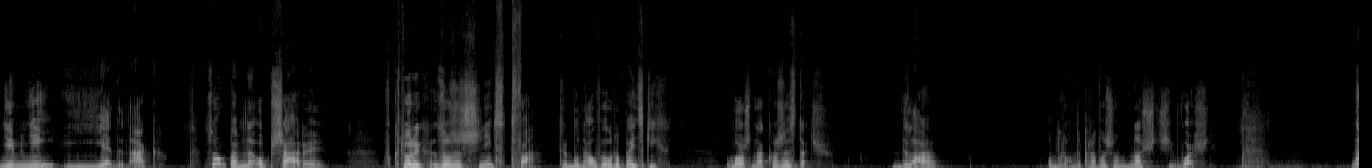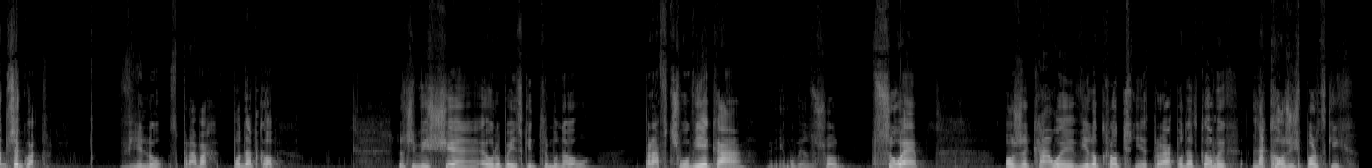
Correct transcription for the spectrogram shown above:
Niemniej jednak są pewne obszary, w których z orzecznictwa Trybunałów Europejskich można korzystać dla obrony praworządności właśnie. Na przykład w wielu sprawach podatkowych. Rzeczywiście Europejski Trybunał Praw Człowieka, nie mówiąc już o TSUE, orzekały wielokrotnie w sprawach podatkowych na korzyść polskich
